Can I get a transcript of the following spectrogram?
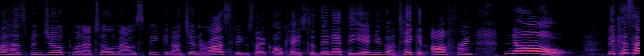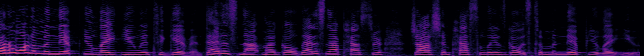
My husband joked when I told him I was speaking on generosity. He was like, okay, so then at the end you're going to take an offering? No, because I don't want to manipulate you into giving. That is not my goal. That is not Pastor Josh and Pastor Leah's goal, is to manipulate you.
